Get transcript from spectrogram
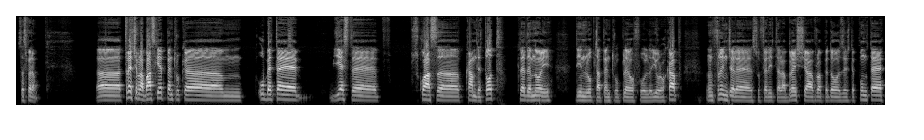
Să sperăm. Uh, trecem la basket pentru că UBT um, este scoasă cam de tot, credem noi, din lupta pentru play-off-ul Eurocup înfrângere suferită la Brescia, aproape 20 de puncte.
